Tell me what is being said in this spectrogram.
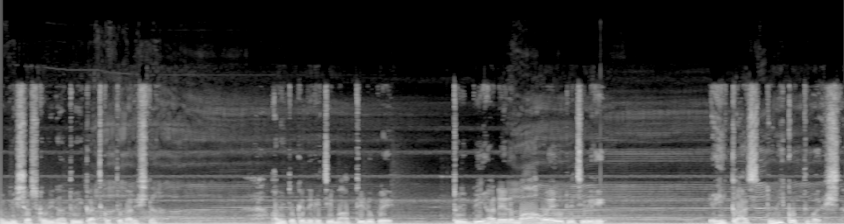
আমি বিশ্বাস করি না, তুই কাজ করতে পারিস না। আমি তোকে দেখেছি মাতৃরূপে। তুই বিহানের মা হয়ে উঠেছিলি। এই কাজ তুই করতে পারিস না।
